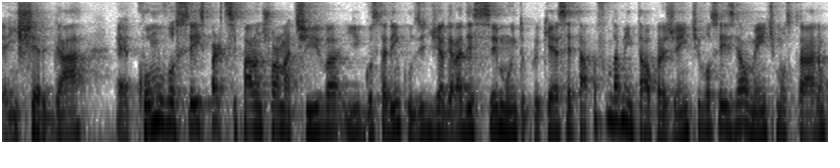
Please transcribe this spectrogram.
enxergar é, como vocês participaram de forma ativa e gostaria inclusive de agradecer muito, porque essa etapa é fundamental para a gente e vocês realmente mostraram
